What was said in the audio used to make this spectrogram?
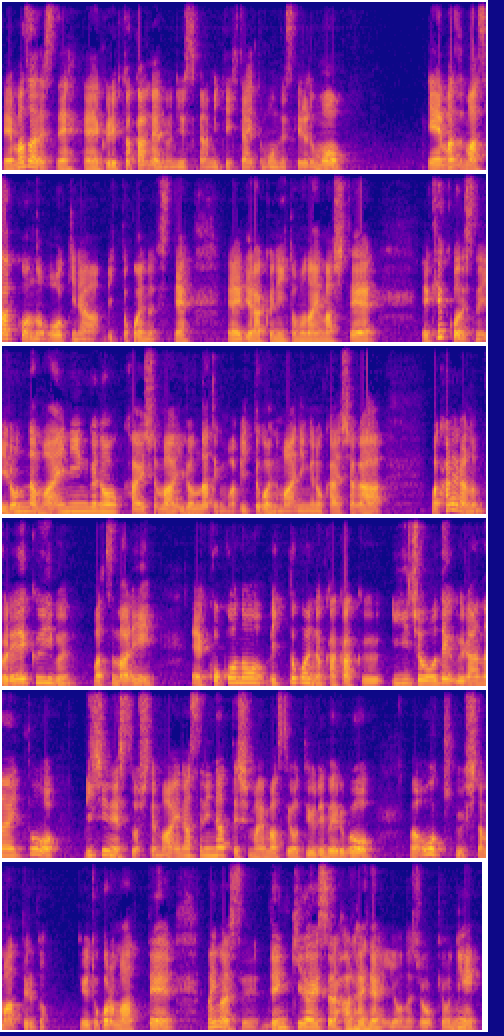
え、まずはですね、え、クリプト関連のニュースから見ていきたいと思うんですけれども、え、まず、まあ、昨今の大きなビットコインのですね、え、下落に伴いまして、え、結構ですね、いろんなマイニングの会社、まあ、いろんなというか、まあ、ビットコインのマイニングの会社が、まあ、彼らのブレイクイーブン、まあ、つまり、え、ここのビットコインの価格以上で売らないと、ビジネスとしてマイナスになってしまいますよというレベルを、ま、大きく下回っているというところもあって、ま、今ですね、電気代すら払えないような状況に、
